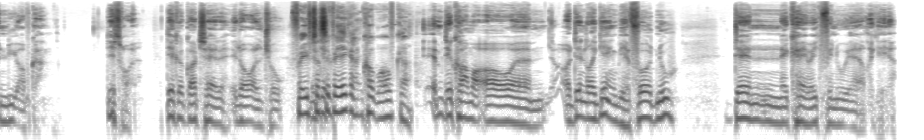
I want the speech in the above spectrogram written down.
en ny opgang. Det tror jeg. Det kan godt tage et år eller to. For efter det, tilbagegang kommer opgang? Jamen det kommer, og, øh, og den regering, vi har fået nu, den kan jo ikke finde ud af at regere.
